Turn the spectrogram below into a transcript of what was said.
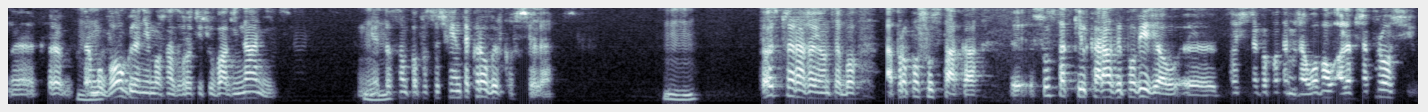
y, które, któremu w ogóle nie można zwrócić uwagi na nic. Nie? Mhm. To są po prostu święte krowy w kościele. Mhm. To jest przerażające, bo a propos Szóstaka, y, Szóstak kilka razy powiedział y, coś, czego potem żałował, ale przeprosił.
